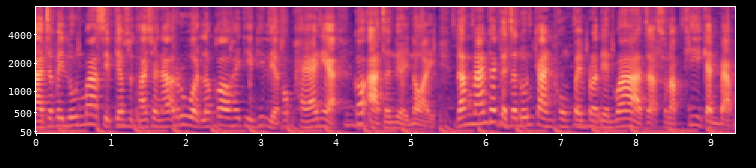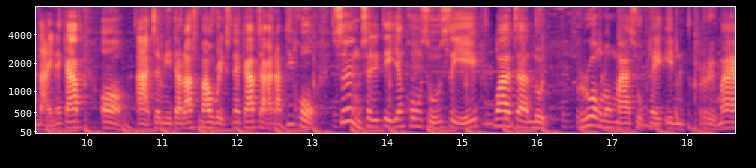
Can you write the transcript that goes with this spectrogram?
หากจะไปลุ้นว่า 10 เกมสุดท้ายชนะรวด แล้วก็ให้ทีมที่เหลือเขาแพ้เนี่ยก็อาจจะเหนื่อยหน่อย ดังนั้นถ้าเกิดจะลุ้นกันคงเป็นประเด็นว่าจะสลับที่กันแบบไหนนะครับอ๋ออาจจะมี Dallas Mavericks นะครับจากอันดับที่ 6 ซึ่งสถิติยังคงสูสีว่าจะหลุดร่วงลงมาสู่เพลย์อินหรือไม่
